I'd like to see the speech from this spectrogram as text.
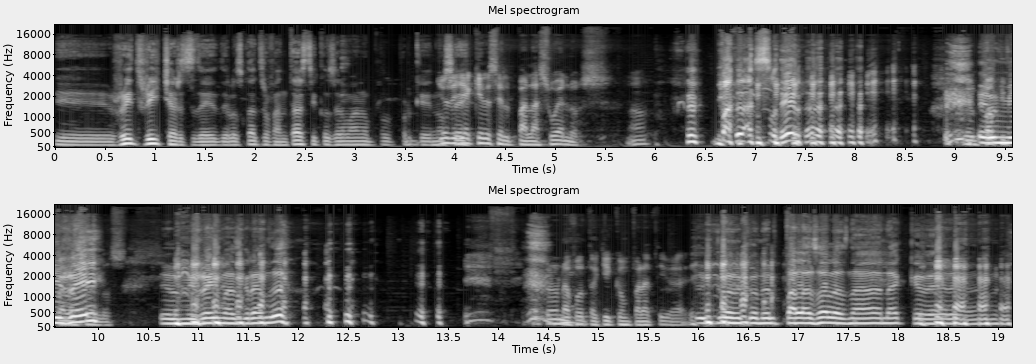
eh, Reed Richards de, los Cuatro Fantásticos, hermano, porque no Yo diría que eres el Palazuelos, ¿no? Palazuelos. el, mi rey. El mi rey más grande. Con una foto aquí comparativa. Con, el Palazuelos, nada, nada que ver.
